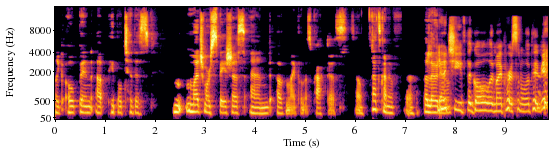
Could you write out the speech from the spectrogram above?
like open up people to this m- much more spacious end of mindfulness practice. So that's kind of the, the lowdown. You achieved the goal, in my personal opinion.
